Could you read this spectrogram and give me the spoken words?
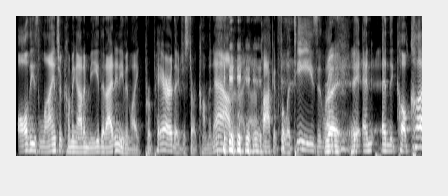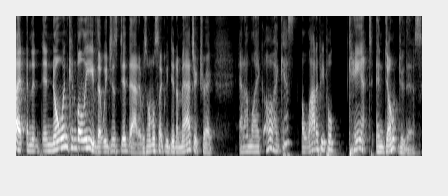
all these lines are coming out of me that I didn't even like prepare. They just start coming out, and I got a pocket full of teas, and like, Right. they, and and they call cut, and the and no one can believe that we just did that. It was almost like we did a magic trick, and I'm like, oh, I guess a lot of people can't and don't do this.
